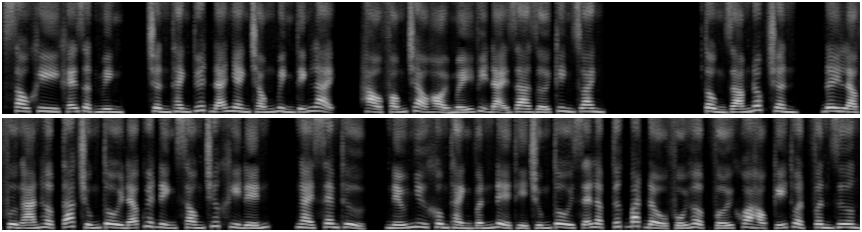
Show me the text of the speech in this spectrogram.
Sau khi khẽ giật mình, Trần Thanh Tuyết đã nhanh chóng bình tĩnh lại, hào phóng chào hỏi mấy vị đại gia giới kinh doanh. Tổng Giám đốc Trần, đây là phương án hợp tác chúng tôi đã quyết định xong trước khi đến, ngài xem thử, nếu như không thành vấn đề thì chúng tôi sẽ lập tức bắt đầu phối hợp với khoa học kỹ thuật Vân Dương.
